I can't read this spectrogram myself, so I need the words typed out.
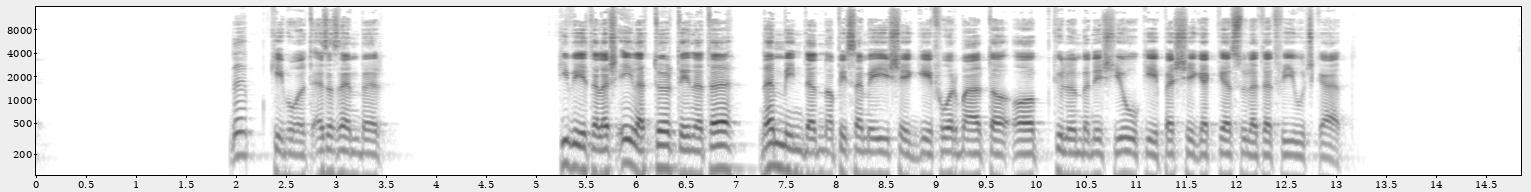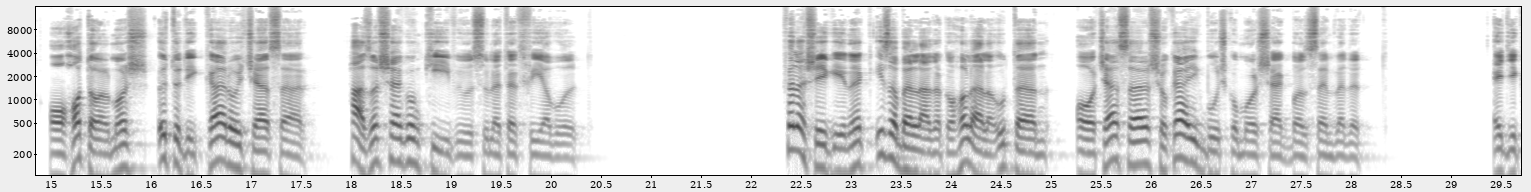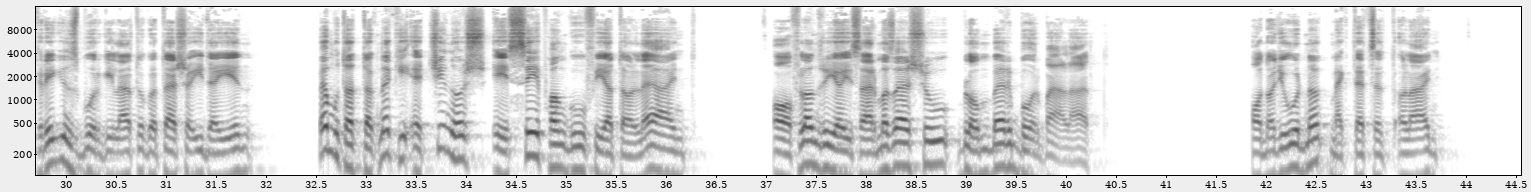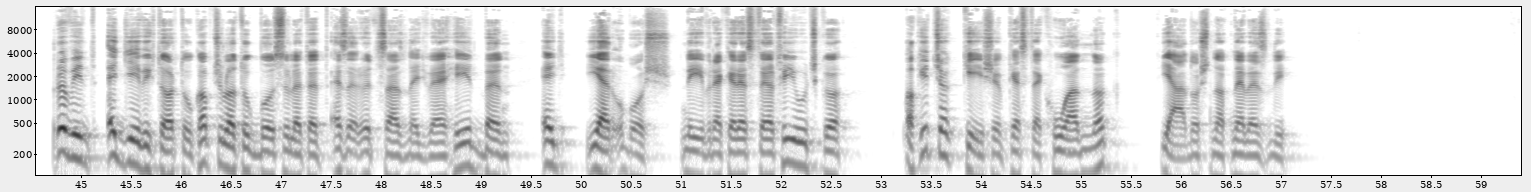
De ki volt ez az ember? Kivételes élettörténete nem mindennapi személyiséggé formálta a különben is jó képességekkel született fiúcskát. A hatalmas ötödik Károly császár házasságon kívül született fia volt. Feleségének, Izabellának a halála után a császár sokáig búskomorságban szenvedett. Egyik Regensburgi látogatása idején bemutattak neki egy csinos és szép hangú fiatal leányt, a flandriai származású Blomberg borbálát. A nagyúrnak megtetszett a lány. Rövid, egy évig tartó kapcsolatukból született 1547-ben egy Jeromos névre keresztelt fiúcska, akit csak később kezdtek Juannak, Jánosnak nevezni.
